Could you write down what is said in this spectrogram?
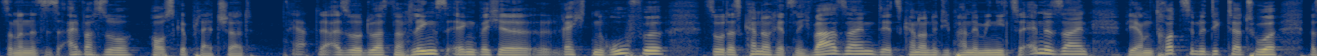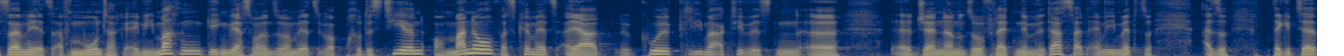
Sondern es ist einfach so ausgeplätschert. Ja. Also du hast nach links irgendwelche rechten Rufe, so das kann doch jetzt nicht wahr sein, jetzt kann doch die Pandemie nicht zu Ende sein, wir haben trotzdem eine Diktatur, was sollen wir jetzt auf dem Montag irgendwie machen, gegen was sollen wir jetzt überhaupt protestieren, oh Manno, was können wir jetzt, ah ja, cool, Klimaaktivisten, äh, äh, gendern und so, vielleicht nehmen wir das halt irgendwie mit. So. Also da gibt's ja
